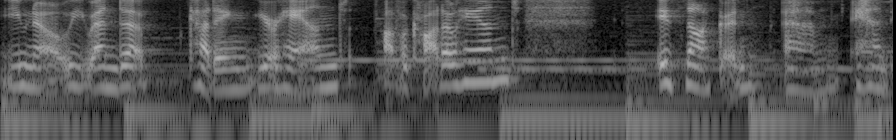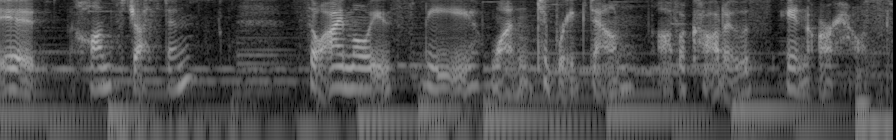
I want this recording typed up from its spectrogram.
you know, you end up cutting your hand, avocado hand. It's not good. Um, and it haunts Justin. So I'm always the one to break down avocados in our house.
